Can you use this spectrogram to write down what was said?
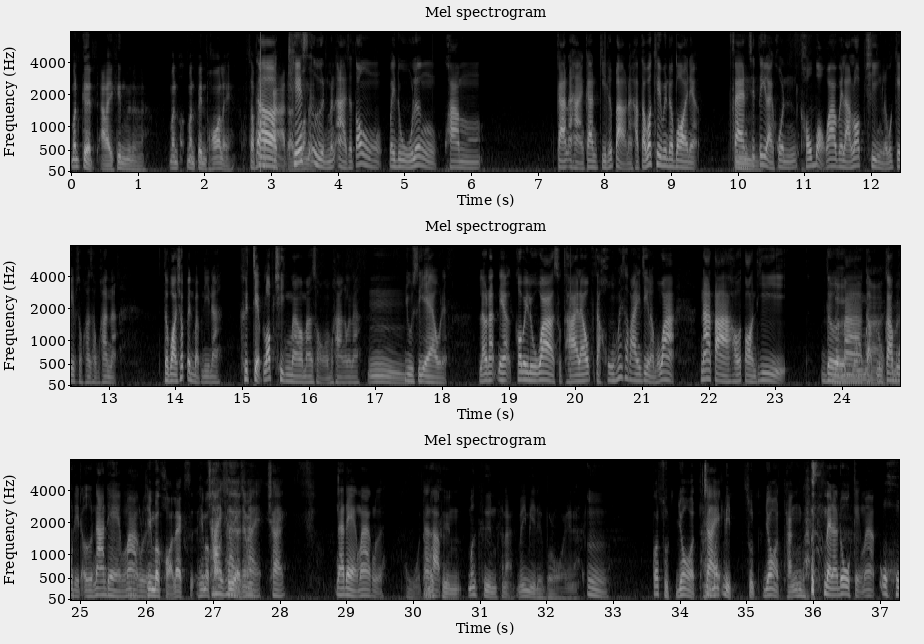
มันเกิดอะไรขึ้นไม่รู้นะมันมันเป็นเพราะอะไรสภาพเอ่ออากาศหรเคสหรืว่าไง อื่นมันอาจจะต้องไปดูเรื่องความการอาหารการกินหรือเปล่านะครับ แต่ว่าเควินเดอบอยเนี่ยแฟนอืม ซิตี้หลายคนเขาบอกว่าเวลารอบชิง หรือว่าเกมสำคัญสำคัญอะเดอบอยชอบเป็นแบบนี้นะ คือเจ็บรอบชิงมาประมาณสองสามครั้งแล้วนะ อืม UCL เนี่ย แล้วนัดเนี้ยก็ไม่รู้ว่าสุดท้ายแล้วแต่คงไม่สบายจริงๆแหละเพราะว่าหน้าตาเขาตอนที่เดินมาเดินลงมากับลูก้าใช่ไหม โมดริตเออหน้าแดงมากเลยที่มาขอแลกเสื้อที่มาขใช่อใช่เสื้อใช่ไหมใช่ใช่หน้าแดงมากเลย โอ้โหแต่นะคเมื่รัอบ คืนเมื่อคืนขนาดไม่มีเดบรอยน์นะอืม ก็สุดยอดทั้งใช่มาดริดสุดยอดทั้งแบบ แมนาโดเก่งมาก โอ้โห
